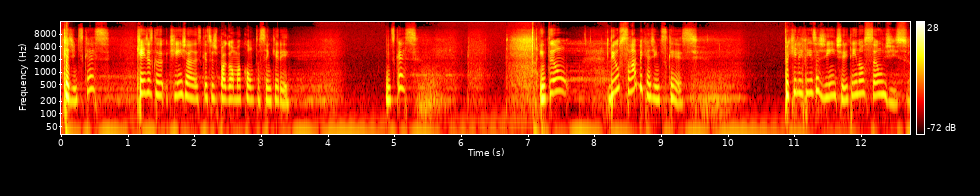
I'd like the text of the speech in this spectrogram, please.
Que a gente esquece. Quem já, quem já esqueceu de pagar uma conta sem querer? A gente esquece. Então, Deus sabe que a gente esquece. Porque Ele fez a gente, Ele tem noção disso.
